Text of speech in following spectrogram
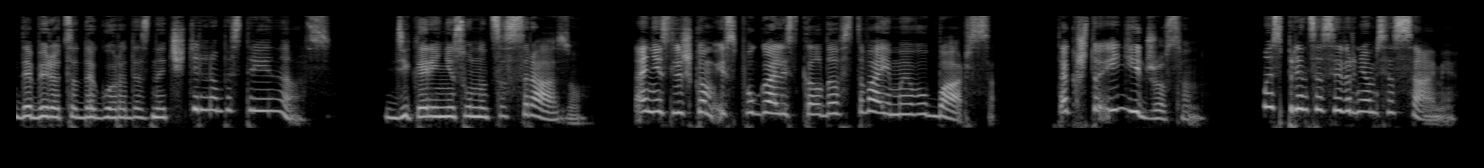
доберется до города значительно быстрее нас. Дикари не сунутся сразу. Они слишком испугались колдовства и моего барса. Так что иди, Джосон. Мы с принцессой вернемся сами».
